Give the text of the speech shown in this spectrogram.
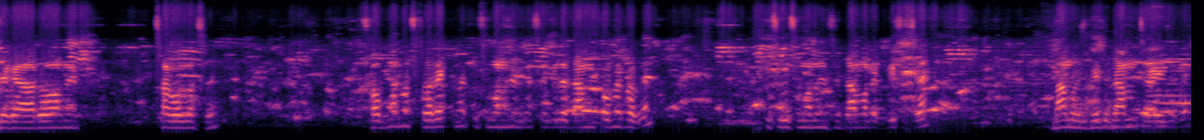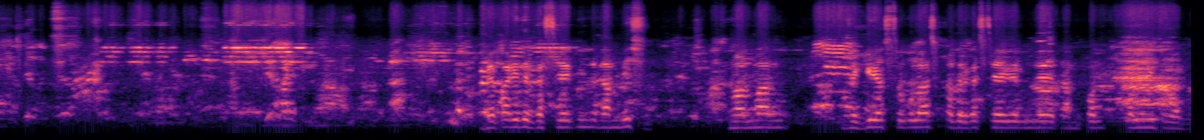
জায়গায় আরও অনেক ছাগল আছে। সব মানুষ তো আর এক না, কিছু মানুষের কাছে গেলে দাম কমে পাবে। কিছু কিছু মানুষের দাম অনেক বেশি চায়। মানুষ যেটা দাম চাই ব্যাপারীদের কাছ থেকে কিনলে দাম বেশি। নর্মাল যে গৃহস্থগুলো আছে, তাদের কাছ থেকে গেলে দাম কম, কমে নিতে পারবে।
